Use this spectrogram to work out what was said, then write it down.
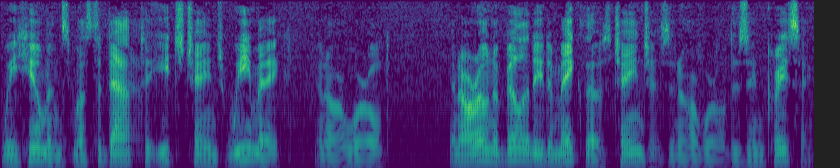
We humans must adapt to each change we make in our world, and our own ability to make those changes in our world is increasing.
